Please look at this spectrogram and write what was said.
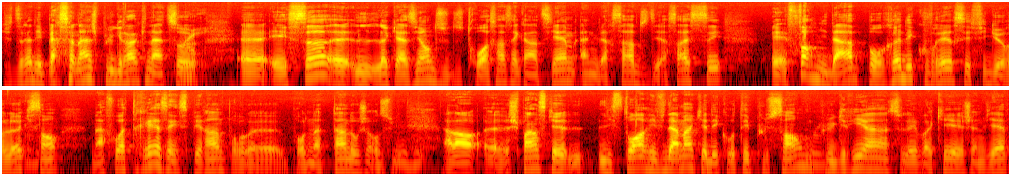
je dirais, des personnages plus grands que nature. et ça, l'occasion du, du 350e anniversaire du diocèse, c'est est formidable pour redécouvrir ces figures-là qui sont, ma foi, très inspirantes pour, euh, pour notre temps d'aujourd'hui. Mm-hmm. Alors, euh, je pense que l'histoire, évidemment qu'il y a des côtés plus sombres, plus gris, hein, tu l'as évoqué, Geneviève,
